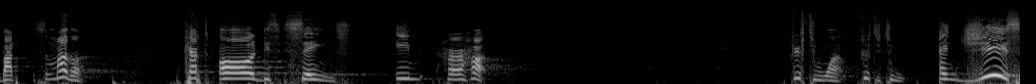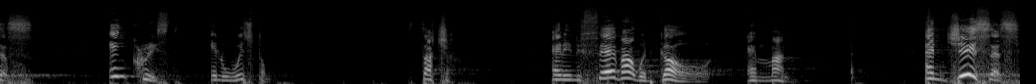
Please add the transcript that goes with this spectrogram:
but his mother kept all these sayings in her heart. 51, 52. And Jesus increased in wisdom, stature, and in favor with God and man. And Jesus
